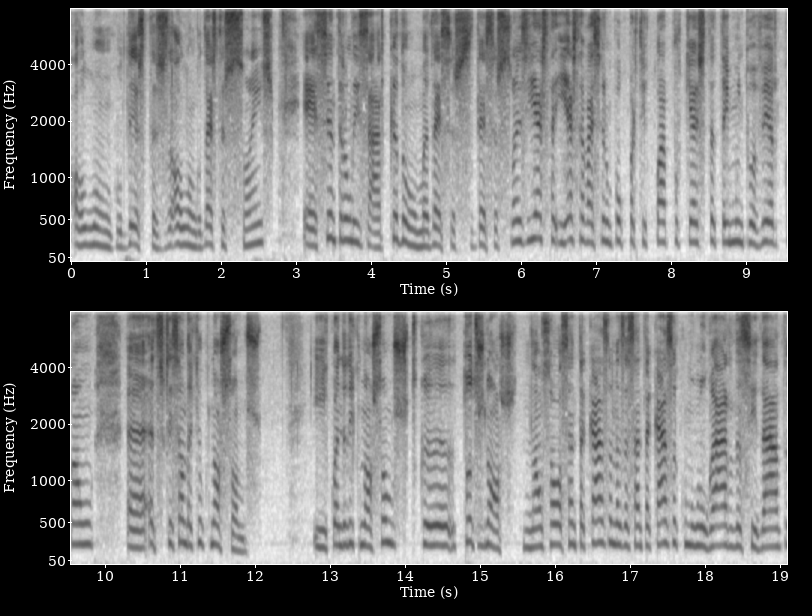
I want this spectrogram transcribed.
ao longo destas, ao longo destas sessões é centralizar cada uma dessas, dessas sessões e esta, e esta vai ser um pouco particular porque esta tem muito a ver com uh, a descrição daquilo que nós somos. E quando eu digo que nós somos, que todos nós, não só a Santa Casa, mas a Santa Casa como lugar da cidade,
